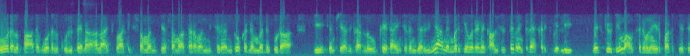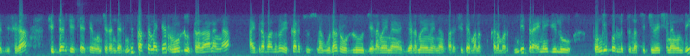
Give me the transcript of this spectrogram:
గోడలు పాత గోడలు కూలిపోయినా అలాంటి వాటికి సంబంధించిన సమాచారం అందించడానికి ఒక నెంబర్ని కూడా జిహెచ్ఎంసీ అధికారులు కేటాయించడం జరిగింది. ఆ నెంబర్కి ఎవరైనా కాల్ చేస్తే వెంటనే అక్కడికి వెళ్ళి రెస్క్యూ టీం అవసరమైన ఏర్పాటు చేసే దిశగా సిద్ధం చేసి అయితే ఉంచడం జరిగింది. ప్రస్తుతం అయితే రోడ్లు ప్రధానంగా హైదరాబాద్లో ఎక్కడ చూసినా కూడా రోడ్లు జలమైన జలమయమైన పరిస్థితి మనకు కనబడుతుంది. డ్రైనేజీలు పొంగి పొర్లుతున్న సిచ్యువేషన్ ఉంది.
